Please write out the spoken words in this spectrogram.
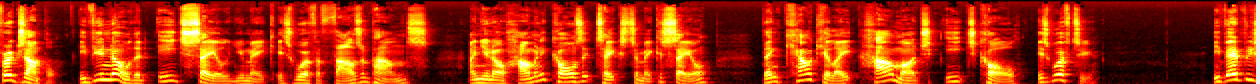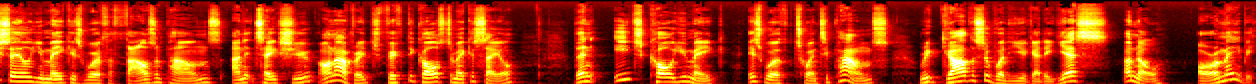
For example, if you know that each sale you make is worth a thousand pounds, and you know how many calls it takes to make a sale, then calculate how much each call is worth to you. If every sale you make is worth a thousand pounds and it takes you, on average, 50 calls to make a sale, then each call you make is worth 20 pounds, regardless of whether you get a yes, a no, or a maybe.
